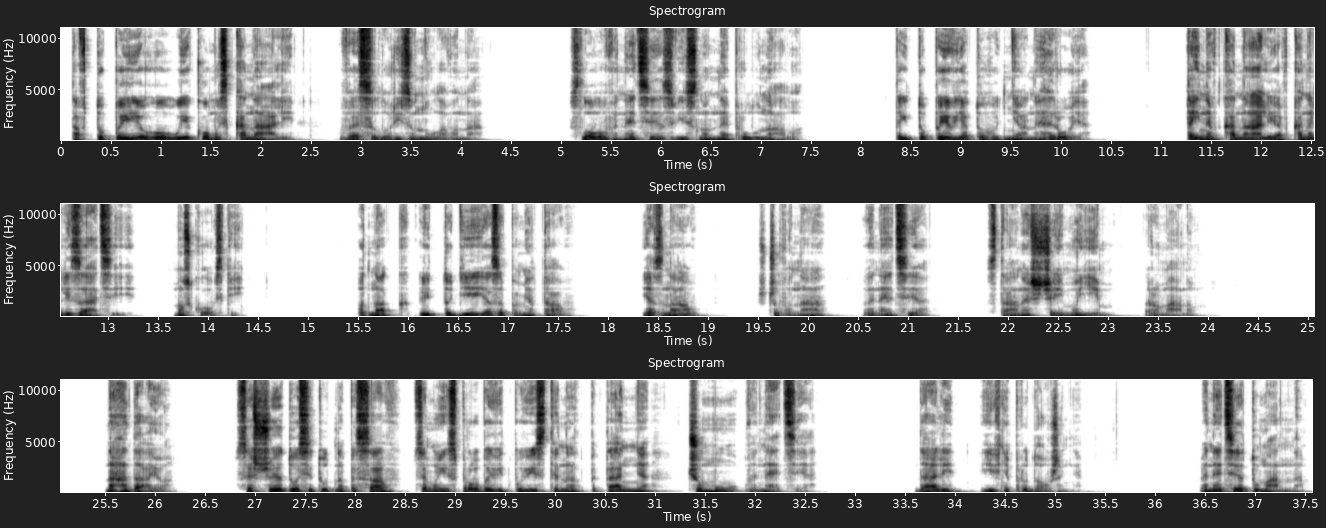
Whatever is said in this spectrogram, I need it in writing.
Та втопи його у якомусь каналі, весело різонула вона. Слово Венеція, звісно, не пролунало. Та й топив я того дня не героя. Та й не в каналі, а в каналізації московській. Однак відтоді я запам'ятав, я знав, що вона, Венеція, стане ще й моїм романом. Нагадаю, все, що я досі тут написав, це мої спроби відповісти на питання, чому Венеція. Далі їхнє продовження. Венеція туманна.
